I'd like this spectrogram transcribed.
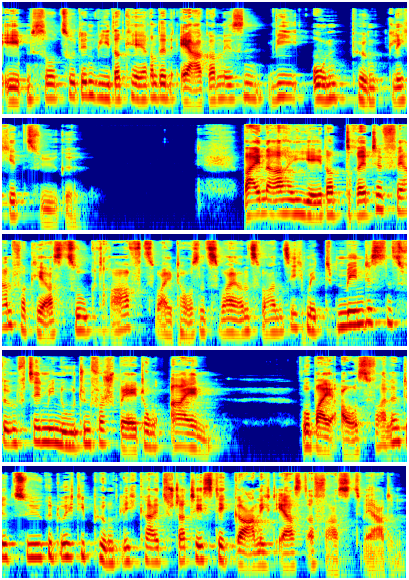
ebenso zu den wiederkehrenden Ärgernissen wie unpünktliche Züge. Beinahe jeder dritte Fernverkehrszug traf 2022 mit mindestens 15 Minuten Verspätung ein wobei ausfallende Züge durch die Pünktlichkeitsstatistik gar nicht erst erfasst werden.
